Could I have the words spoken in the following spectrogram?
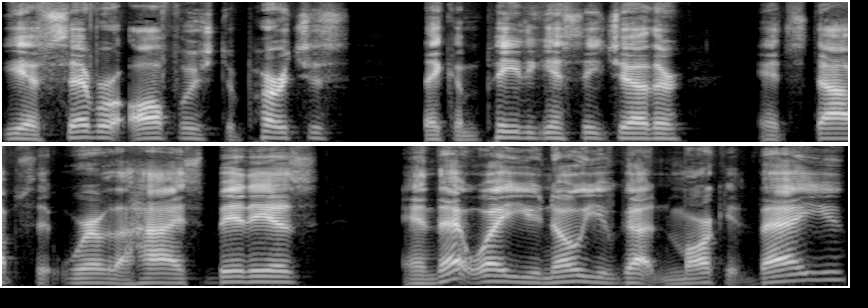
you have several offers to purchase. They compete against each other. It stops at wherever the highest bid is, and that way you know you've got market value.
